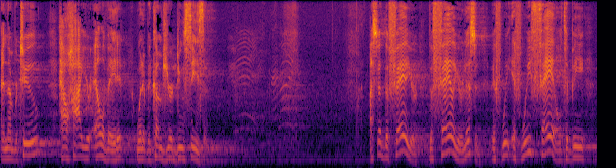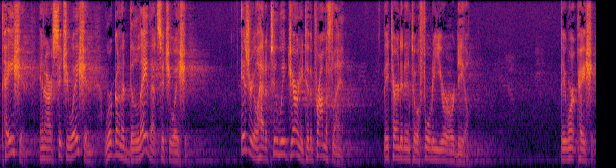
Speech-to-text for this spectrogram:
And number two, how high you're elevated when it becomes your due season. I said the failure, the failure, listen, if we if we fail to be patient in our situation, we're going to delay that situation. Israel had a 2-week journey to the promised land. They turned it into a 40-year ordeal. They weren't patient.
